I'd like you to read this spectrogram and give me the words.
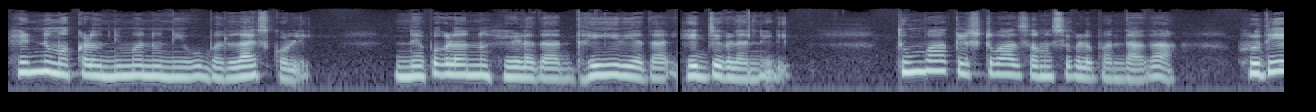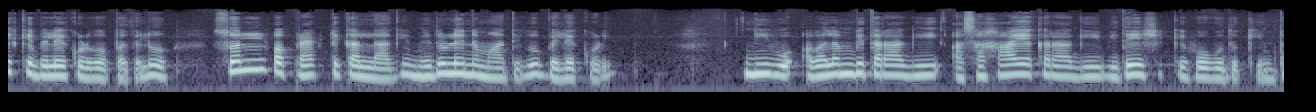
ಹೆಣ್ಣು ಮಕ್ಕಳು ನಿಮ್ಮನ್ನು ನೀವು ಬದಲಾಯಿಸ್ಕೊಳ್ಳಿ. ನೆಪಗಳನ್ನು ಹೇಳದ ಧೈರ್ಯದ ಹೆಜ್ಜೆಗಳನ್ನಿಡಿ. ತುಂಬ ಕ್ಲಿಷ್ಟವಾದ ಸಮಸ್ಯೆಗಳು ಬಂದಾಗ ಹೃದಯಕ್ಕೆ ಬೆಲೆ ಕೊಡುವ ಬದಲು ಸ್ವಲ್ಪ ಪ್ರಾಕ್ಟಿಕಲ್ಲಾಗಿ ಮೆದುಳಿನ ಮಾತಿಗೂ ಬೆಲೆ ಕೊಡಿ. ನೀವು ಅವಲಂಬಿತರಾಗಿ, ಅಸಹಾಯಕರಾಗಿ ವಿದೇಶಕ್ಕೆ ಹೋಗುವುದಕ್ಕಿಂತ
